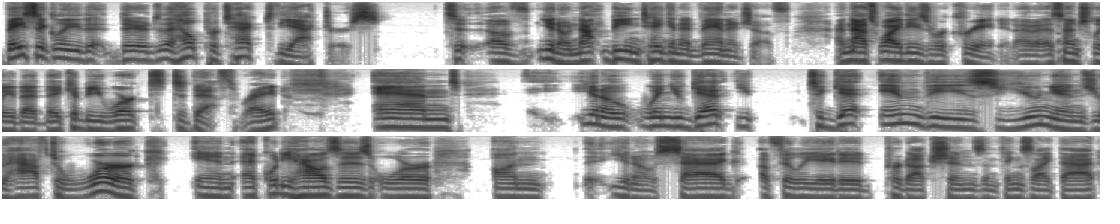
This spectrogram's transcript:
basically, they're to help protect the actors. To, of you know not being taken advantage of and that's why these were created uh, essentially that they could be worked to death right and you know when you get you, to get in these unions, you have to work in equity houses or on eh, you know SAG affiliated productions and things like that.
